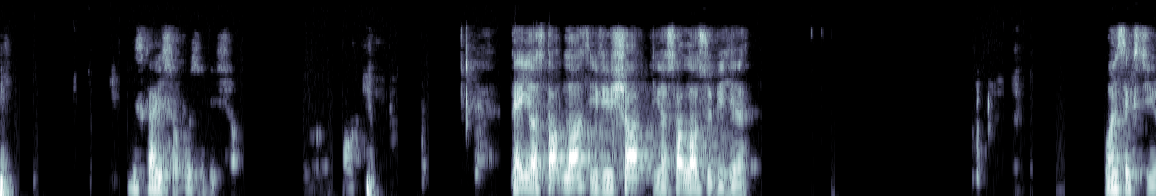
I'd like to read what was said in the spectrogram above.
Uh. This guy is supposed to be short. Then your stop loss, if you short, your stop loss should be here. 160.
